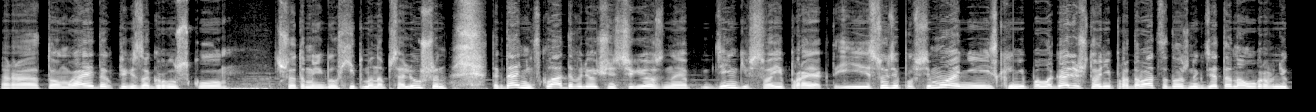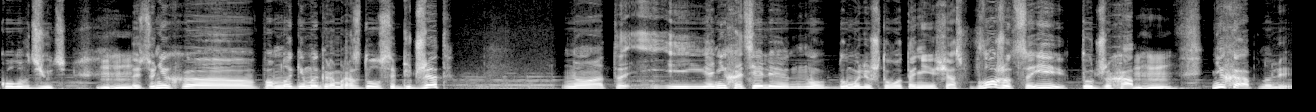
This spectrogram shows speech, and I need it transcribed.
Tomb Raider перезагрузку, что там у них был Hitman Absolution, тогда они вкладывали очень серьезные деньги в свои проекты. И, судя по всему, они искренне полагали, что они продаваться должны где-то на уровне Call of Duty. Mm-hmm. То есть у них э, по многим играм раздулся бюджет, вот. И они хотели, ну, думали, что вот они сейчас вложатся и тут же хапнут. Угу. Не хапнули.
